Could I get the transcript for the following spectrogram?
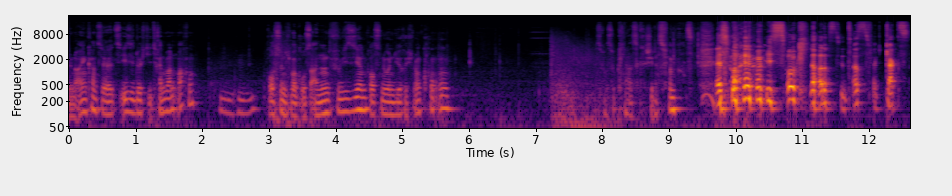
Den einen kannst du ja jetzt easy durch die Trennwand machen. Mhm. Brauchst du nicht mal groß anvisieren, brauchst nur in die Richtung gucken. Es war so klar, dass Krischi das vermacht. Es war irgendwie so klar, dass du das verkackst.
